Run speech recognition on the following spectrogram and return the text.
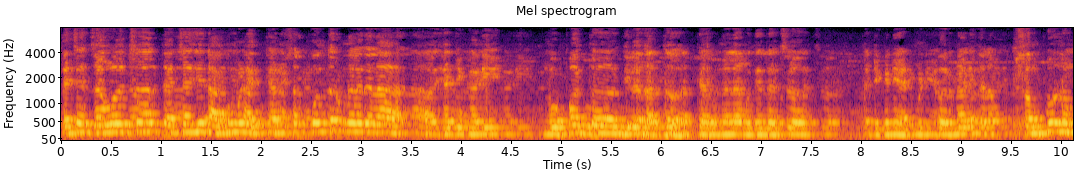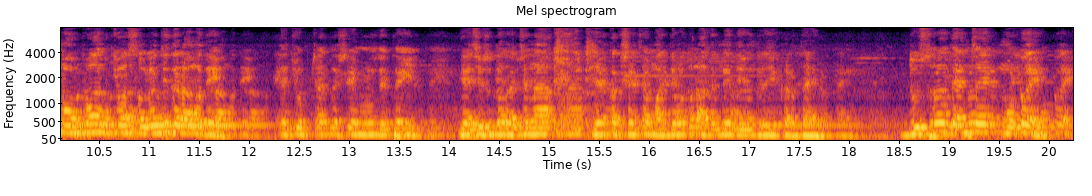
त्याच्या जवळचं त्याच्या जे डॉक्युमेंट आहेत त्यानुसार कोणतं रुग्णालय त्याला या ठिकाणी मोफत दिलं जातं. त्या रुग्णालयामध्ये त्याचं त्या ठिकाणी ऍडमिट करणं आणि त्याला संपूर्ण मोफत किंवा सवलती दरामध्ये त्याचे उपचार कसे मिळवून देता येईल याची सुद्धा रचना या कक्षाच्या माध्यमातून आदरणीय देवेंद्रजी करतायत. दुसरं त्यांचं एक मोठं आहे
